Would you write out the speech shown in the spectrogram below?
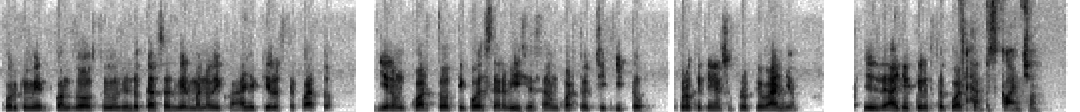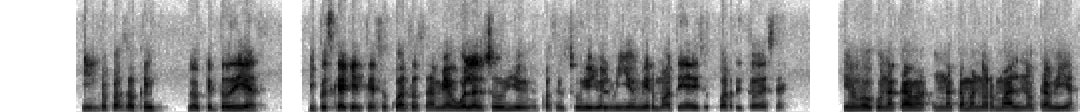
Porque mi- cuando estuvimos viendo casas, mi hermano dijo, ah, yo quiero este cuarto. Y era un cuarto tipo de servicio, o sea, un cuarto chiquito, pero que tenía su propio baño. Y él, ah, yo quiero este Ah, cuarto. pues concha. Y mi papá, ok, lo que tú digas. Y pues cada quien tiene su cuarto, o sea, mi abuela el suyo, mi papá el suyo, yo el mío, mi hermano tenía ahí su cuartito ese. Y me acuerdo que una cama, una cama normal no cabía.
